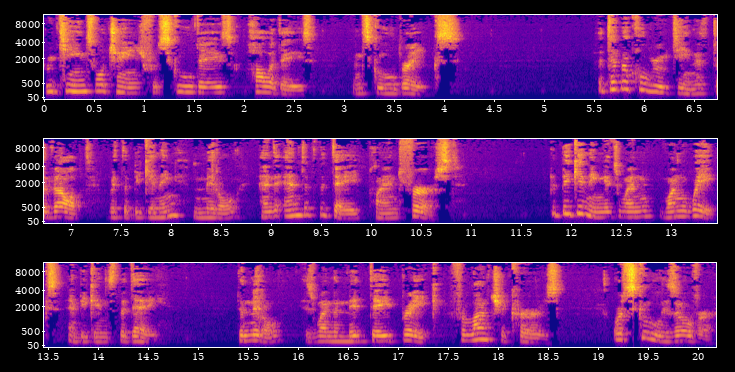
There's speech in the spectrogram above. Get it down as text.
Routines will change for school days, holidays, and school breaks. A typical routine is developed with the beginning, middle, and end of the day planned first. The beginning is when one wakes and begins the day. The middle is when the midday break for lunch occurs or school is over.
